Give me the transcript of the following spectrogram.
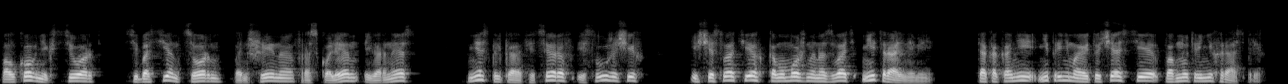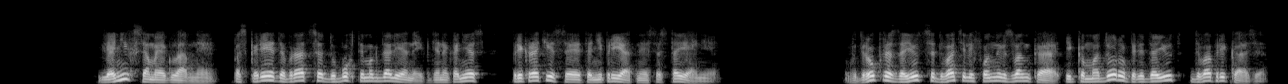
полковник Стюарт, Себастьян Цорн, Пеншина, Фрасколен и Вернес, несколько офицеров и служащих из числа тех, кому можно назвать нейтральными, так как они не принимают участия во внутренних распрях. Для них самое главное – поскорее добраться до бухты Магдалены, где, наконец, прекратится это неприятное состояние. Вдруг раздаются два телефонных звонка, и Коммодору передают два приказа.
